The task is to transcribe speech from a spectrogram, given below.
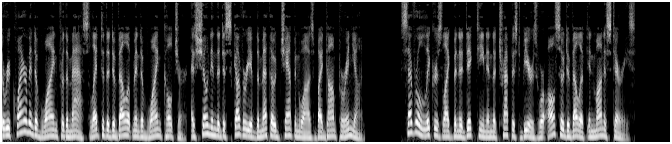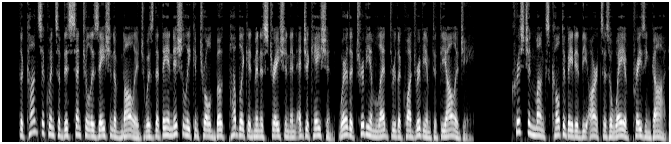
The requirement of wine for the Mass led to the development of wine culture, as shown in the discovery of the méthode champenoise by Dom Perignon. Several liquors like Benedictine and the Trappist beers were also developed in monasteries. The consequence of this centralization of knowledge was that they initially controlled both public administration and education, where the trivium led through the quadrivium to theology. Christian monks cultivated the arts as a way of praising God.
